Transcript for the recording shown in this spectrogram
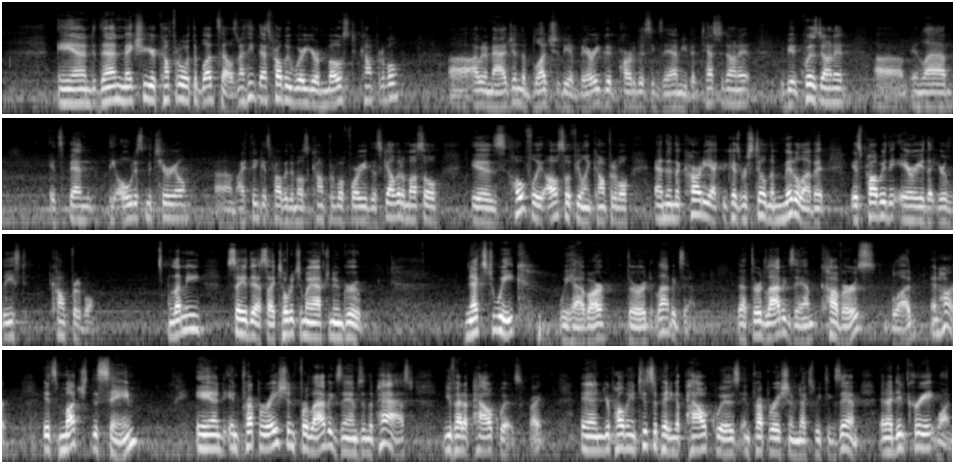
And then make sure you're comfortable with the blood cells. And I think that's probably where you're most comfortable. Uh, I would imagine the blood should be a very good part of this exam. You've been tested on it, you've been quizzed on it um, in lab. It's been the oldest material. Um, I think it's probably the most comfortable for you. The skeletal muscle is hopefully also feeling comfortable. And then the cardiac, because we're still in the middle of it, is probably the area that you're least comfortable. Let me say this I told it to my afternoon group. Next week, we have our third lab exam. That third lab exam covers blood and heart. It's much the same. And in preparation for lab exams in the past, you've had a PAL quiz, right? And you're probably anticipating a PAL quiz in preparation of next week's exam. And I did create one.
